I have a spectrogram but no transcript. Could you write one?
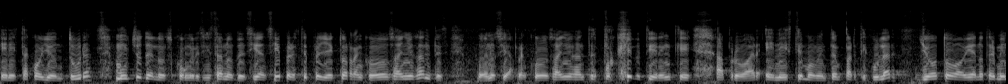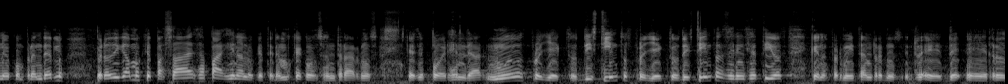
en esta coyuntura. Muchos de los congresistas nos decían, sí, pero este proyecto arrancó dos años antes. Bueno, si arrancó dos años antes, ¿por qué lo tienen que aprobar en este momento en particular? Yo todavía no termino de comprenderlo, pero digamos que pasada esa página lo que tenemos que concentrarnos es de poder generar nuevos proyectos, distintos proyectos, distintas iniciativas que nos permitan eh, reducir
